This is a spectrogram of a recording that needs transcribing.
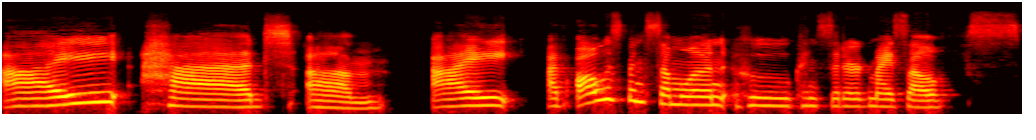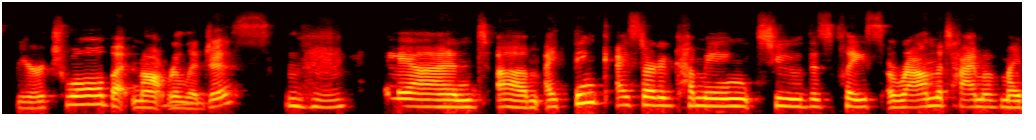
I had um I I've always been someone who considered myself spiritual but not religious. Mm-hmm. And um I think I started coming to this place around the time of my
